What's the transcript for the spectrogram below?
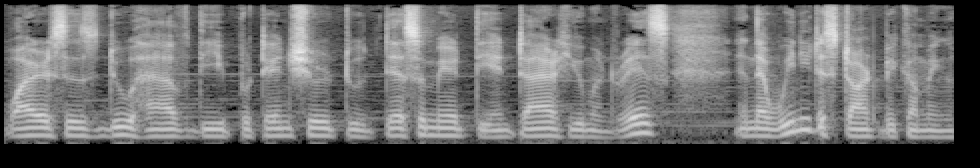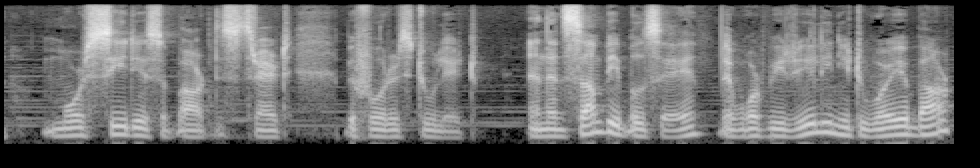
Viruses do have the potential to decimate the entire human race, and that we need to start becoming more serious about this threat before it's too late. And then some people say that what we really need to worry about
